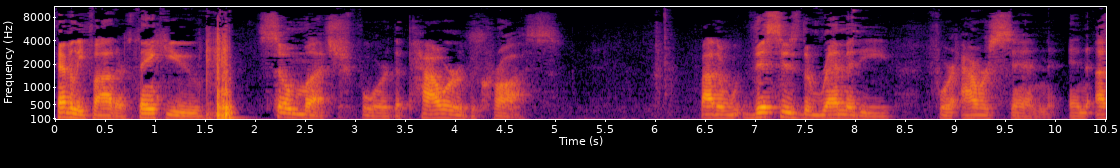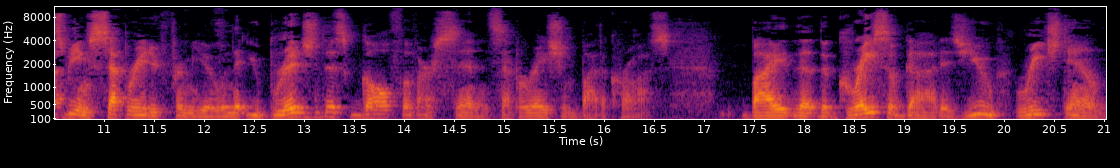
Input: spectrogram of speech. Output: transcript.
Heavenly Father, thank you so much for the power of the cross. Father, this is the remedy for our sin and us being separated from you, and that you bridged this gulf of our sin and separation by the cross. By the, the grace of God as you reached down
